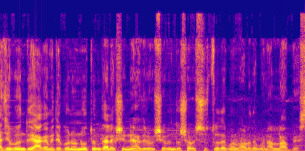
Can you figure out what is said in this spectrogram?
আজ দিয়ে আগামীতে কোনো নতুন কালেকশন নিয়ে হাজির হবে। সে বন্ধু সবাই সুস্থ থাকবেন, ভালো থাকবেন। আল্লাহ হাফেজ।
